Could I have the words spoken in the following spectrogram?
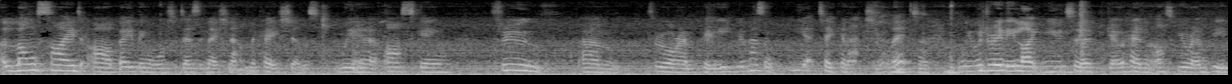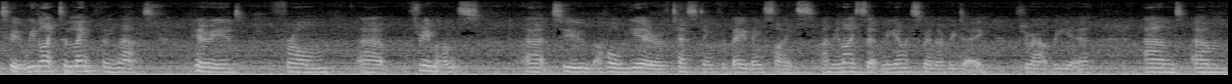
alongside our bathing water designation applications, we're asking through um, through our MP, who hasn't yet taken action on it, we would really like you to go ahead and ask your MP too. We'd like to lengthen that period from uh, three months uh, to a whole year of testing for bathing sites. I mean, I certainly, I swim every day throughout the year. And um,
